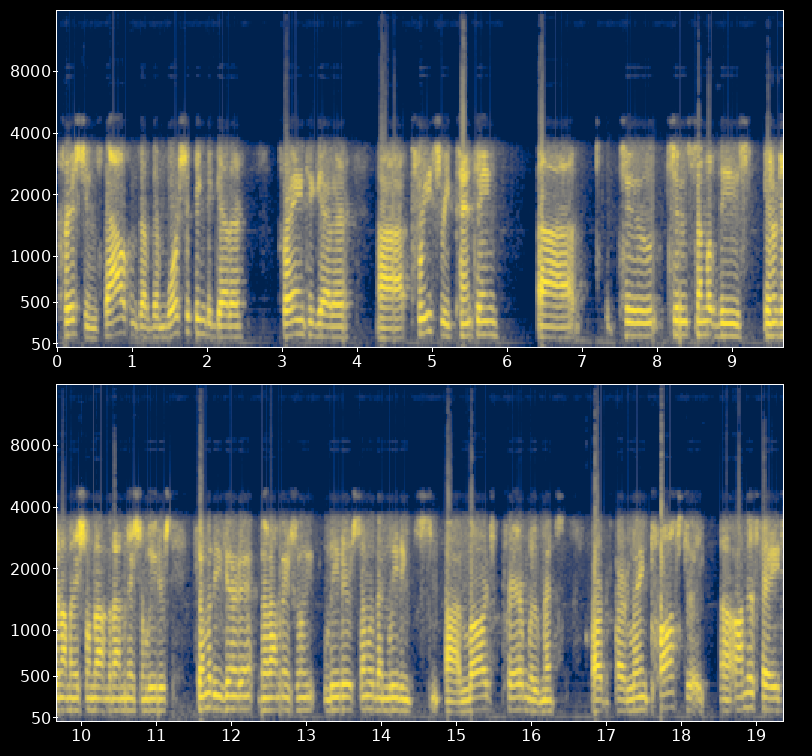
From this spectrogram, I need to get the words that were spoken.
Christians, thousands of them, worshiping together, praying together, uh, priests repenting uh, to to some of these interdenominational, non-denominational leaders. Some of these interdenominational leaders, some of them leading uh, large prayer movements, are, are laying prostrate uh, on their face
